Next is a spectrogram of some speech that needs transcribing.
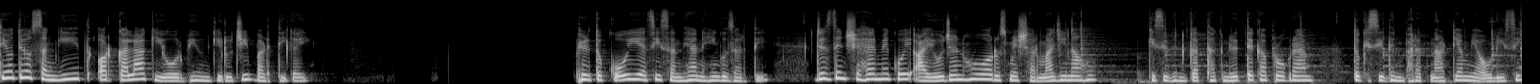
त्यों त्यों संगीत और कला की ओर भी उनकी रुचि बढ़ती गई। फिर तो कोई ऐसी संध्या नहीं गुजरती, जिस दिन शहर में कोई आयोजन हो और उसमें शर्मा जी ना हो। किसी दिन कथक नृत्य का प्रोग्राम तो किसी दिन भरतनाट्यम या ओडिसी।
